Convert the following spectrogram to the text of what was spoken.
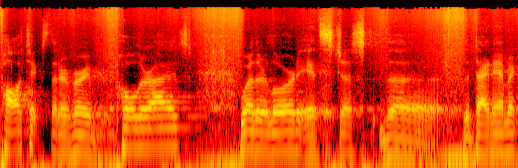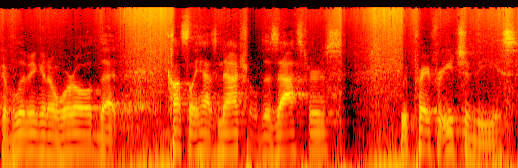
politics that are very polarized, whether, Lord, it's just the, the dynamic of living in a world that constantly has natural disasters. We pray for each of these.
